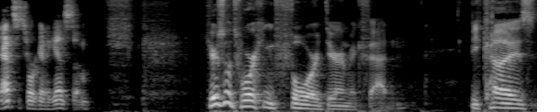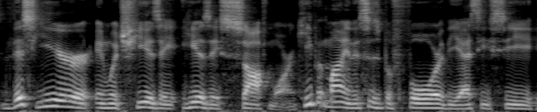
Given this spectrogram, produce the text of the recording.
that's what's working against him. Here's what's working for Darren McFadden. Because this year in which he is a he is a sophomore, and keep in mind this is before the SEC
